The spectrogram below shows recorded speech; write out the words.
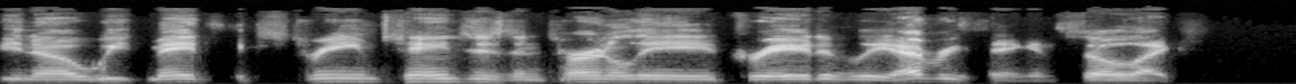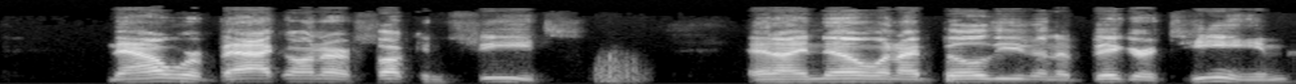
you know we made extreme changes internally creatively everything. And so like now we're back on our fucking feet. And I know when I build even a bigger team,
